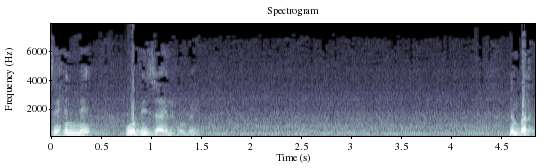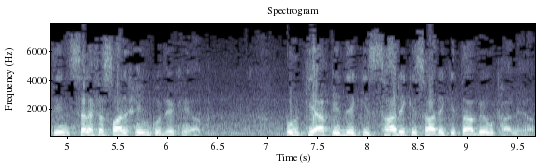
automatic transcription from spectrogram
ذہن میں، وہ بھی زائل ہو گئی۔ نمبر تین، سلف صالحین کو دیکھیں آپ۔ ان کی عقیدے کی ساری کی ساری کتابیں اٹھا لیں آپ۔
